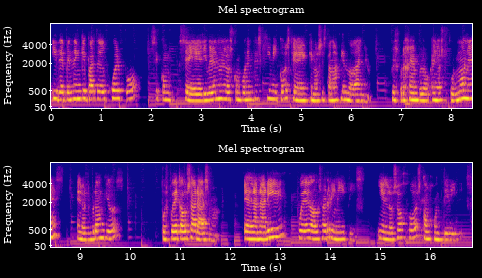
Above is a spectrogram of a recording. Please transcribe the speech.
y depende en qué parte del cuerpo se, se liberen los componentes químicos que, que, nos están haciendo daño. Pues, por ejemplo, en los pulmones, en los bronquios, pues puede causar asma. En la nariz puede causar rinitis y en los ojos conjuntivitis,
